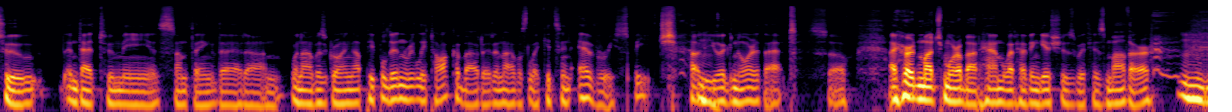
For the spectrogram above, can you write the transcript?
to and that to me is something that um, when I was growing up, people didn't really talk about it, and I was like, it's in every speech. How do Mm. you ignore that? So I heard much more about Hamlet having issues with his mother, Mhm.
